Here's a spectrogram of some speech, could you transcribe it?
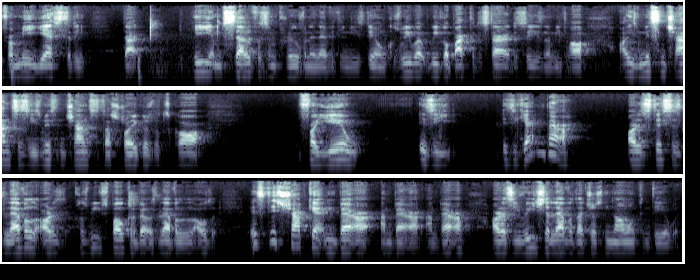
for me yesterday that he himself is improving in everything he's doing. Because we went- we go back to the start of the season and we thought, oh, he's missing chances. He's missing chances that strikers would score. For you, is he is he getting better, or is this his level? Or because we've spoken about his level, is this chap getting better and better and better, or has he reached a level that just no one can deal with?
